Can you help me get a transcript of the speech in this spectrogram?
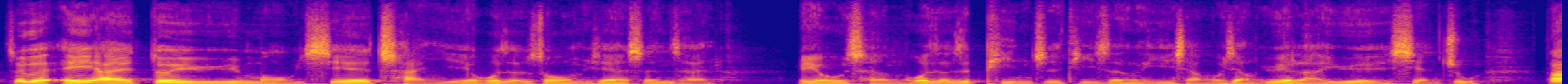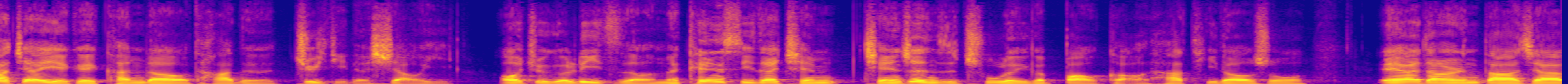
这个 AI 对于某些产业，或者是说我们现在生产。流程或者是品质提升的影响，我想越来越显著。大家也可以看到它的具体的效益。我举个例子啊，McKinsey 在前前一阵子出了一个报告，他提到说，AI 当然大家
